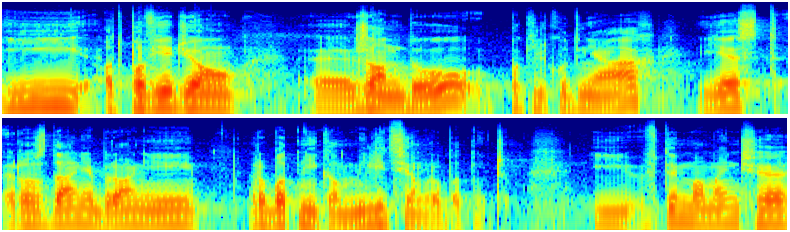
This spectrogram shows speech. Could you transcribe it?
i odpowiedzią rządu po kilku dniach jest rozdanie broni robotnikom, milicjom robotniczym. I w tym momencie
